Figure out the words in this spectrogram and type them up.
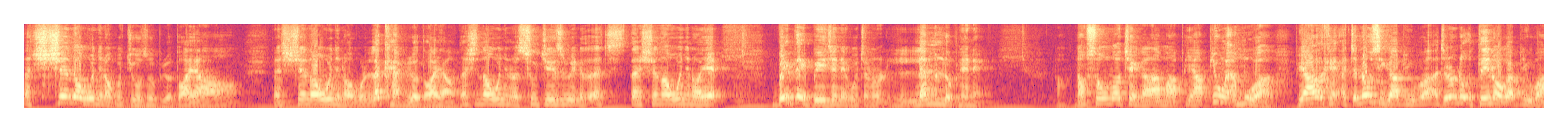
သရှင်သောဝိညာဉ်တော်ကိုကြိုးဆိုပြီးတော့သွားရအောင်။သရှင်သောဝိညာဉ်တော်ကိုလက်ခံပြီးတော့သွားရအောင်။သရှင်သောဝိညာဉ်တော်ဆုကျေးဇူးတွေနဲ့သရှင်သောဝိညာဉ်တော်ရဲ့ဗိတ်သိက်ပေးခြင်းတွေကိုကျွန်တော်တို့လက်မလွတ်ဖဲနဲ့ နောက်ဆုံးသောချိန်ကာလမှာဖခင်ပြုတ်ဝဲအမှုဟာဖခင်အခင်ကျွန်ုပ်စီကပြုပါကျွန်တော်တို့အသင်းတော်ကပြုပါ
